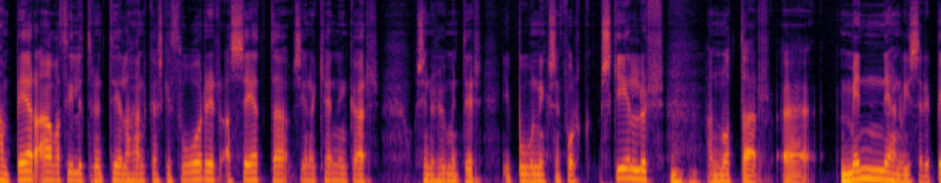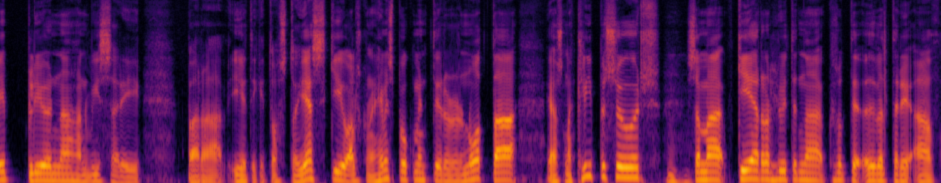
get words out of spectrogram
hann ber af að því liturinn til að hann kannski þorir að setja sína kenningar og sína hugmyndir í búning sem fólk skilur mm -hmm. hann notar uh, minni, hann vísar í biblíuna, hann vísar í bara, ég veit ekki, Dostoyevski og alls konar heimisbókmyndir og eru að nota já, svona klípusugur mm -hmm. sem að gera hlutina svolítið auðveldari að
